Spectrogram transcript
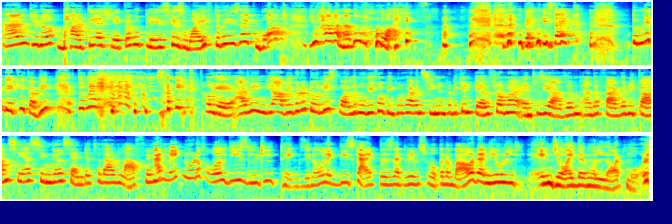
and you know, Bharti Achlekar, who plays his wife, the way he's like, "What? You have another wife?" and then he's like, तुमने देखी कभी? तुम्हें okay I mean yeah we got totally spoiled the movie for people have seen it but you can tell from our enthusiasm and the fact that we can't say a single sentence without laughing and make note of all these little things you know like these characters that we have spoken about and you will enjoy them a lot more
